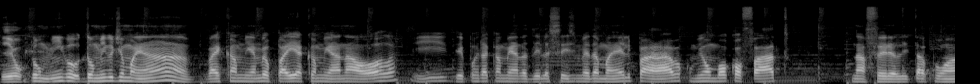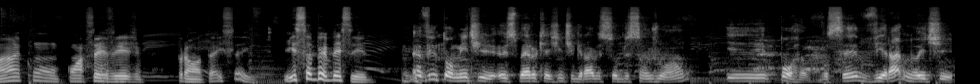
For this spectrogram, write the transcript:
Eu. Domingo, domingo de manhã, vai caminhar, meu pai ia caminhar na orla e depois da caminhada dele às seis e meia da manhã ele parava, comia um mocofato na feira ali de Itapuã com, com a cerveja. Pronto, é isso aí. Isso é beber cedo. Eventualmente, eu espero que a gente grave sobre São João. E, porra, você virar a noite,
